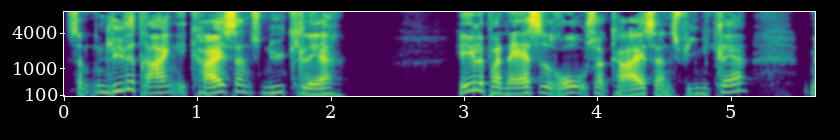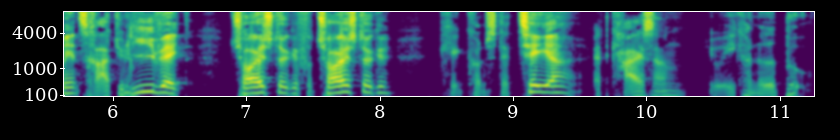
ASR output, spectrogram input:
som den lille dreng i kejserens nye klæder. Hele parnasset roser kejserens fine klæder, mens Radio Ligevægt, tøjstykke for tøjstykke, kan konstatere, at kejseren jo ikke har noget på.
